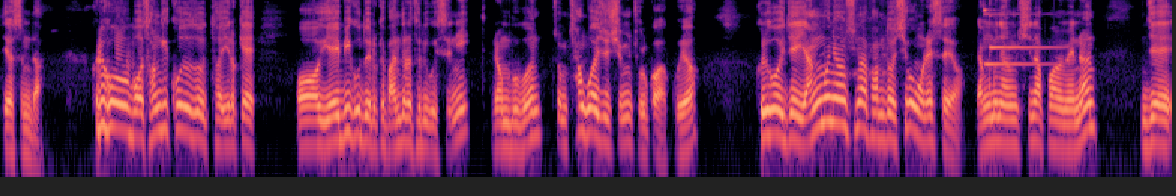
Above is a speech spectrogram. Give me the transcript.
되었습니다. 그리고 뭐 전기 코드도 더 이렇게 어, 예비구도 이렇게 만들어 드리고 있으니 이런 부분 좀 참고해 주시면 좋을 것 같고요. 그리고 이제 양문형 수납함도 시공을 했어요. 양문형 수납함에는 이제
